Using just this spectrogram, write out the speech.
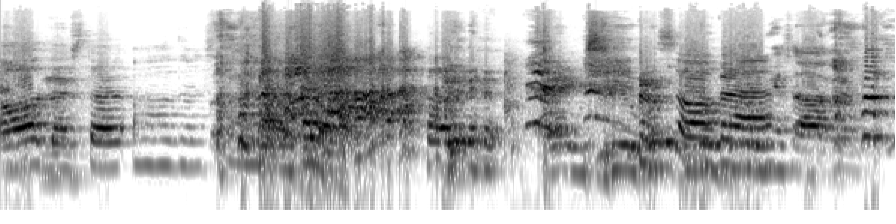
all the star, all the star. Thanks, you. Sobra. Akin.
